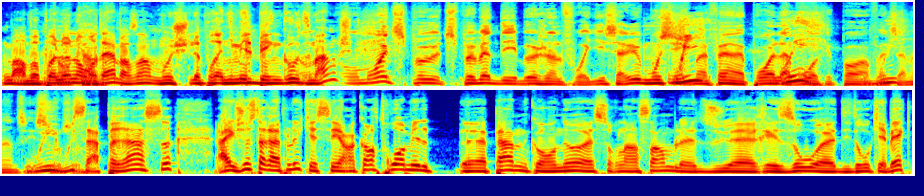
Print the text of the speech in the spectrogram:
Bon, on va pas là longtemps, par exemple. Moi, je suis là pour animer le bingo dimanche. Au moins, tu peux, tu peux mettre des bûches dans le foyer. Sérieux, moi Oui. je me fais un poil à Oui. bois quelque part en fin de semaine. C'est oui, sûr, oui, ça prend ça. Hey, juste à rappeler que c'est encore 3000 euh, pannes qu'on a euh, sur l'ensemble du euh, réseau d'Hydro-Québec.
